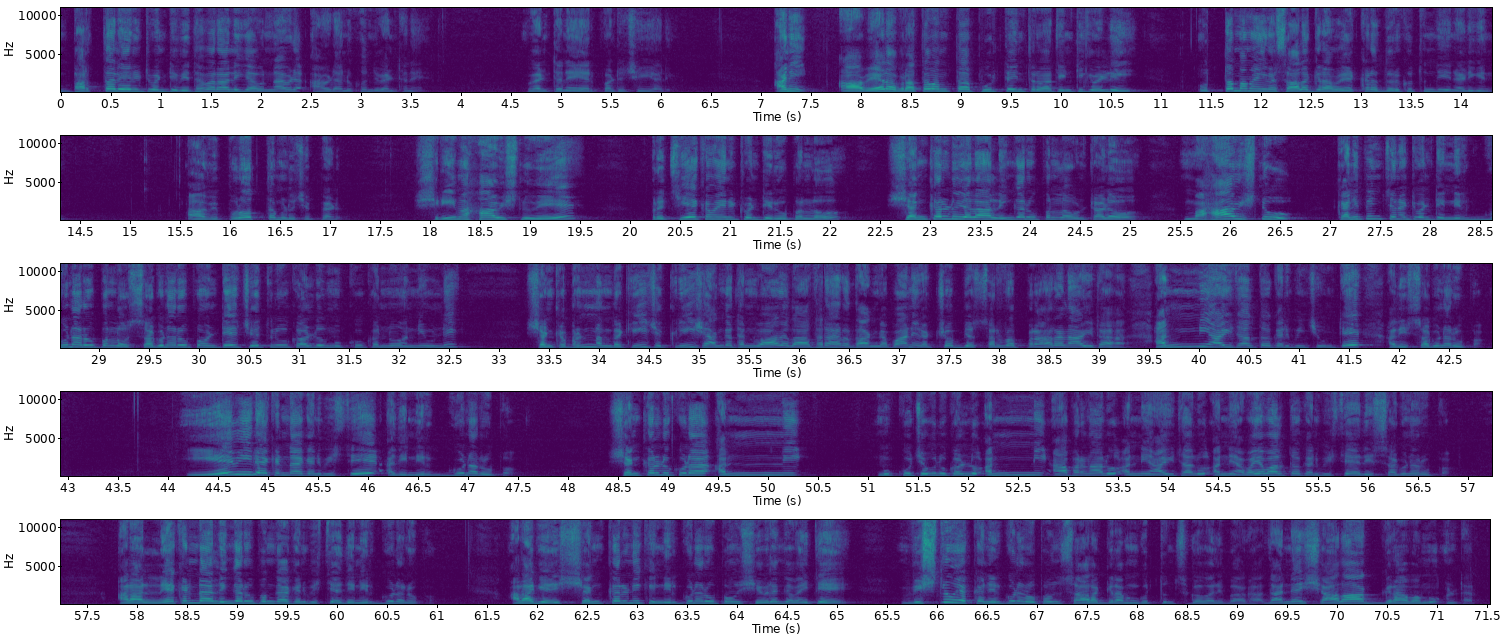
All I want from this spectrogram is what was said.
భర్త లేనిటువంటి విధవరాలిగా ఉన్న ఆవిడ ఆవిడ అనుకుంది వెంటనే. వెంటనే ఏర్పాటు చేయాలి అని ఆ వేళ వ్రతం అంతా పూర్తయిన తర్వాత ఇంటికి వెళ్ళి ఉత్తమమైన సాలగ్రామం ఎక్కడ దొరుకుతుంది అని అడిగింది. ఆ విప్రోత్తముడు చెప్పాడు. శ్రీ మహావిష్ణువే ప్రత్యేకమైనటువంటి రూపంలో శంకరుడు ఎలా లింగ రూపంలో ఉంటాడో మహావిష్ణువు కనిపించినటువంటి నిర్గుణ రూపంలో సగుణ రూపం అంటే చేతులు కాళ్ళు ముక్కు కన్ను అన్నీ ఉండి శంఖభృన్నందకీ చక్రీ శాంగధన్వా గదాధర రథాంగపాణి రక్షోభ్య సర్వ ప్రహరణాయుధ అన్ని ఆయుధాలతో కనిపించి ఉంటే అది సగుణ రూపం. ఏమీ లేకుండా కనిపిస్తే అది నిర్గుణ రూపం. శంకరుడు కూడా అన్ని ముక్కు చెవులు కళ్ళు అన్ని ఆభరణాలు అన్ని ఆయుధాలు అన్ని అవయవాలతో కనిపిస్తే అది సగుణ రూపం. అలా లేకుండా లింగ రూపంగా కనిపిస్తే అది నిర్గుణ రూపం. అలాగే శంకరునికి నిర్గుణ రూపం శివలింగం అయితే విష్ణు యొక్క నిర్గుణ రూపం శాలగ్రామం గుర్తుంచుకోవాలి బాగా. దాన్నే శాలాగ్రామము అంటారు.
